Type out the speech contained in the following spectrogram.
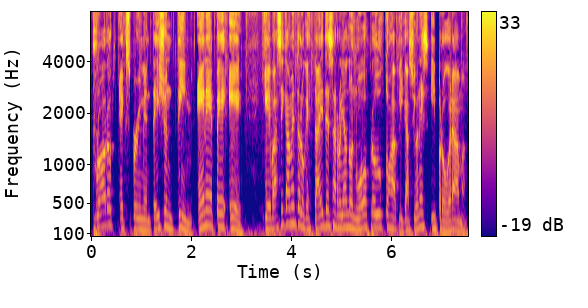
Product Experimentation Team, NPE, que básicamente lo que está es desarrollando nuevos productos, aplicaciones y programas.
